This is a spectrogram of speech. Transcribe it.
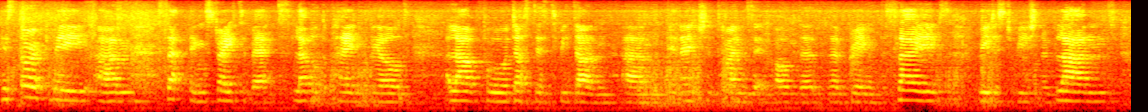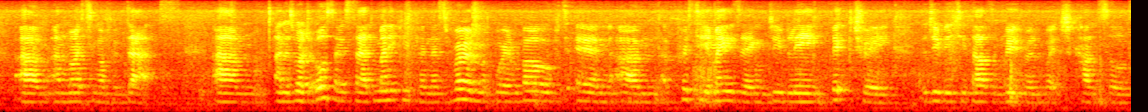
historically um, set things straight a bit, levelled the playing field, allowed for justice to be done. Um, in ancient times it involved the, the freeing of the slaves, redistribution of land, um, and writing off of debts. Um, and as Roger also said, many people in this room were involved in um, a pretty amazing Jubilee victory, the Jubilee 2000 movement, which cancelled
